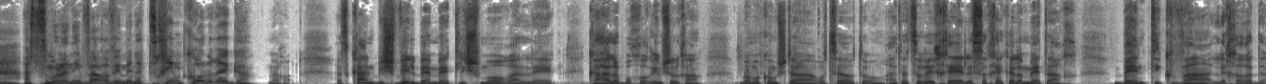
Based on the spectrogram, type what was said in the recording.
השמאלנים והערבים מנצחים כל רגע. נכון. אז כאן, בשביל באמת לשמור על uh, קהל הבוחרים שלך במקום שאתה רוצה אותו, אתה צריך uh, לשחק על המתח בין תקווה לחרדה.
